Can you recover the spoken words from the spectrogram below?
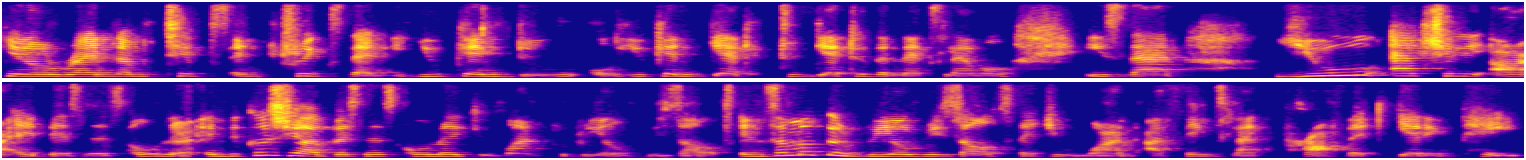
you know random tips and tricks that you can do or you can get to get to the next level is that you actually are a business owner. And because you're a business owner you want real results. And some of the real results that you want are things like profit getting paid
